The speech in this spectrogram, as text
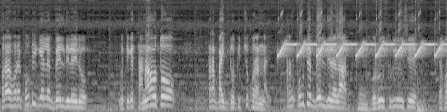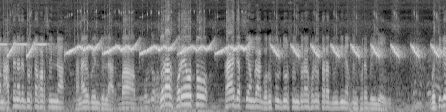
করার পরে কৌটি গেলে বেল দিলেইলো। গতিকে থানাও তো তারা বাধ্য কিচ্ছু করার নাই। কারণ কৌটে বেল দিলার গরু চুরি হয়েছে এখন হাতে নাতে ধরতে পারছেন না, থানায়ও বেল দিলার। বা ধরার পরেও তো প্রায় দেখছি আমরা গরু চুর ধরছেন, ধরার পরেও তারা দুই দিন, একদিন পরে বেরিয়ে আই গেছে। গতিকে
